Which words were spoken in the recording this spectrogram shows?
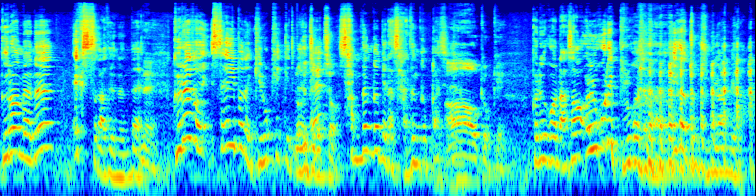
그러면은 X가 되는데 네. 그래도 세이브는 기록했기 때문에 그쵸, 그쵸. 3등급이나 4등급까지. 아 오케이 오케이. 그리고 나서 얼굴이 붉어졌나요? 이건 좀 중요합니다.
